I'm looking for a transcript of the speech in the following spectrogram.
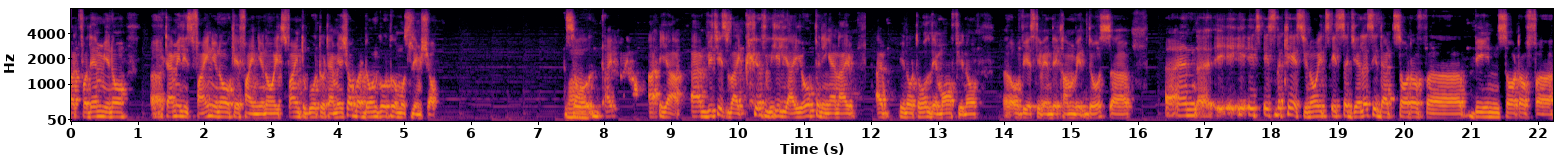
but for them you know uh, tamil is fine you know okay fine you know it's fine to go to a tamil shop but don't go to a muslim shop. So i uh, yeah, um, which is like really eye-opening, and I, I, you know, told them off, you know, uh, obviously when they come with those, uh, and uh, it, it's it's the case, you know, it's it's a jealousy that sort of uh, been sort of uh,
